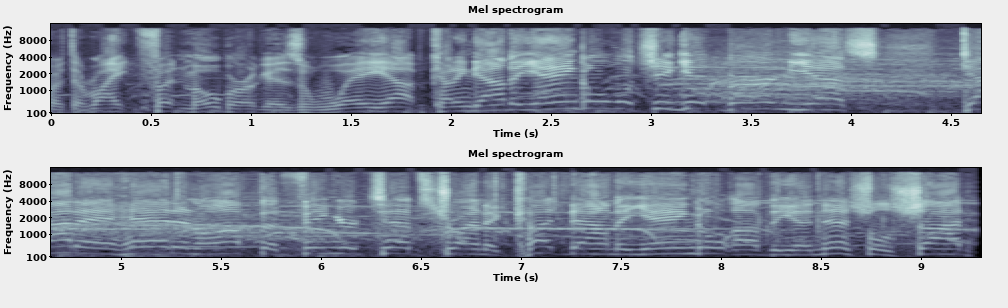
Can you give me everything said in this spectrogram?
With the right foot, Moberg is way up, cutting down the angle. Will she get burned? Yes. Got ahead and off the fingertips, trying to cut down the angle of the initial shot.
